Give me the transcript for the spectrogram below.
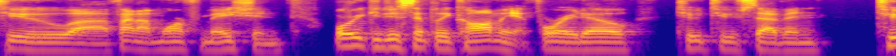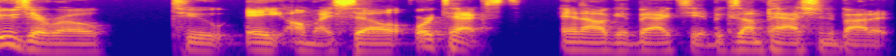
to uh, find out more information. Or you can just simply call me at 480 227 2028 on my cell or text, and I'll get back to you because I'm passionate about it.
